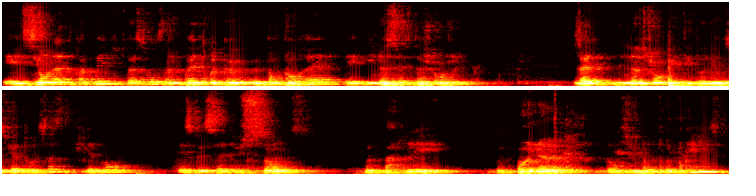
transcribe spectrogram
Et si on l'attrape, de toute façon, ça ne peut être que euh, temporaire et il ne cesse de changer. La notion qui a été donnée aussi à tout ça, c'est finalement, est-ce que ça a du sens de parler de bonheur dans une entreprise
